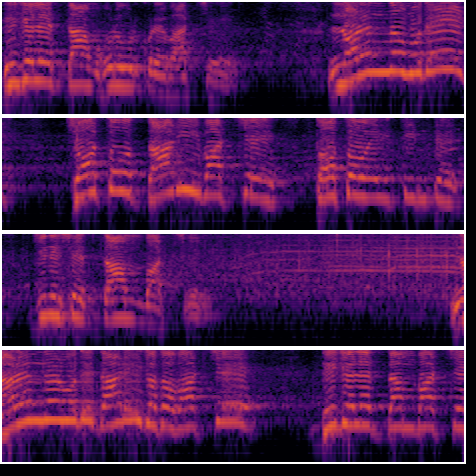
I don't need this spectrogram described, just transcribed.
ডিজেলের দাম হুড় করে বাড়ছে। নরেন্দ্র মোদীর যত দাড়ি বাড়ছে, তত এই তিনটে জিনিসের দাম বাড়ছে। নরেন্দ্র মোদী দাড়ি যত বাড়ছে, ডিজেলের দাম বাড়ছে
